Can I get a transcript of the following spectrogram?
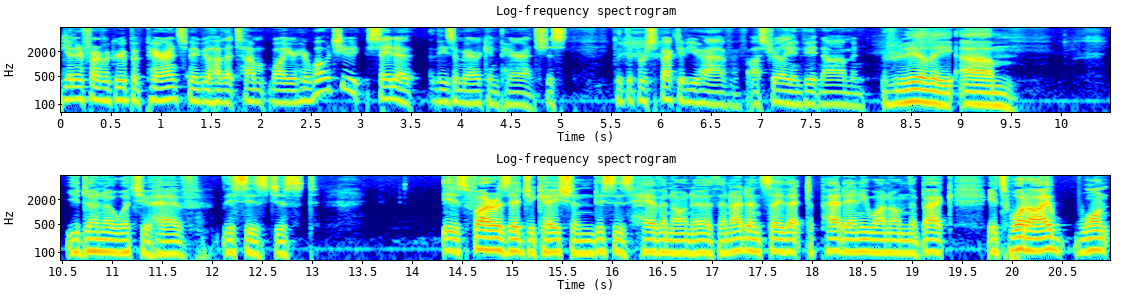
get in front of a group of parents, maybe you'll have that time while you're here. What would you say to these American parents, just with the perspective you have of Australia and Vietnam, and really, um, you don't know what you have. This is just, as far as education, this is heaven on earth. And I don't say that to pat anyone on the back. It's what I want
